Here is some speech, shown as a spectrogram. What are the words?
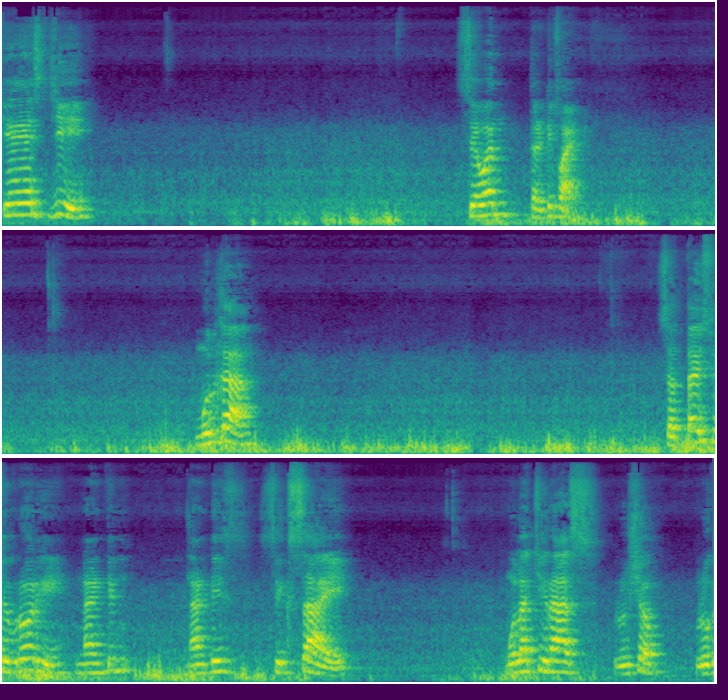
K S G seven thirty five. मुलगा सत्तावीस फेब्रुवारी नाईन्टीन नाईन्टी सिक्सचा आहे. मुलाची रास ऋषभ मृग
